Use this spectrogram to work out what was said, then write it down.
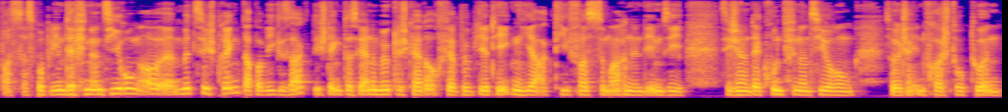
was das Problem der Finanzierung äh, mit sich bringt. Aber wie gesagt, ich denke, das wäre eine Möglichkeit auch für Bibliotheken hier aktiv was zu machen, indem sie sich an der Grundfinanzierung solcher Infrastrukturen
